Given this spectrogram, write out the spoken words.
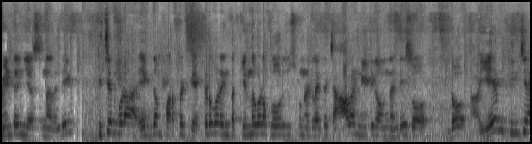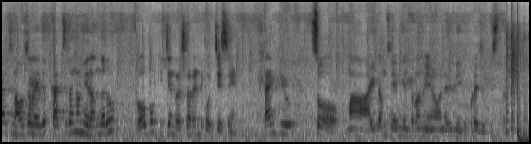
మెయింటైన్ చేస్తున్నారండి. కిచెన్ కూడా ఏకదం పర్ఫెక్ట్ ఎక్కడ కూడా ఇంత కింద కూడా ఫ్లోర్ చూసుకున్నట్లయితే చాలా నీట్గా ఉందండి. సో డో ఏం థింక్ చేయాల్సిన అవసరం లేదు. ఖచ్చితంగా మీరందరూ రోబో కిచెన్ రెస్టారెంట్కి వచ్చేసేయండి. థ్యాంక్ యూ సో మా ఐటమ్స్ ఏం తింటున్నాం ఏమో అనేది మీకు ఇప్పుడే చూపిస్తాను.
